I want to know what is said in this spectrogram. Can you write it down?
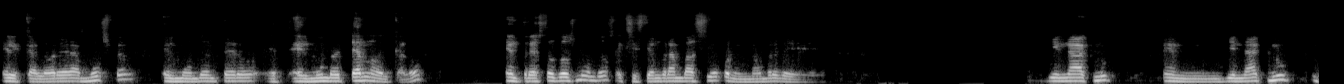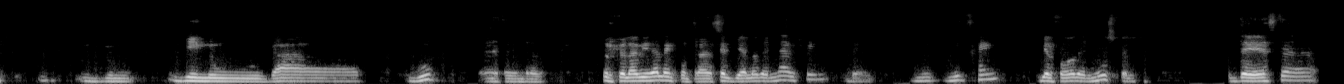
El calor era Muspel, el mundo entero, el mundo eterno del calor. Entre estos dos mundos existía un gran vacío con el nombre de Ginaknuk, en está bien raro. Surgió la vida al encontrarse el hielo de Niflheim, de Niflheim y el fuego del Muspel. De, esta,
